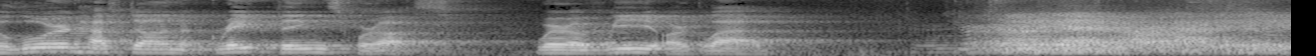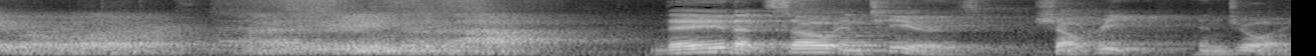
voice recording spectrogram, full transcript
The Lord hath done great things for us, whereof we are glad. Turn again our captivity, O Lord, as the streams of the south. They that sow in tears shall reap in joy.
